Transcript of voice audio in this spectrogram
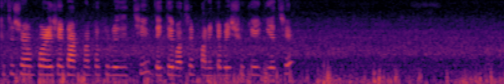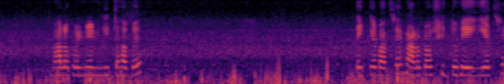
কিছু সময় পরে এসে ঢাকনাটা তুলে দিচ্ছি। দেখতে পাচ্ছেন পানিটা বেশ শুকিয়ে গিয়েছে। ভালো করে নেড়ে নিতে হবে। দেখতে পাচ্ছেন আলুটাও সিদ্ধ হয়ে গিয়েছে।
